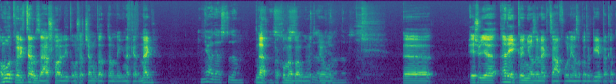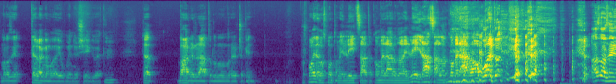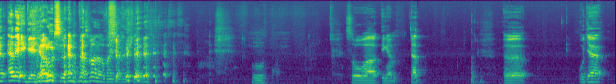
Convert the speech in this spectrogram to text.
A múltkori ceruzás hajlítósat sem mutattam még neked meg. Ja, de azt tudom. Ne, Azt- akkor már beugrott. Jó. Ö, és ugye elég könnyű azért megcáfolni azokat a gépeket, mert azért tényleg nem olyan jó minőségűek. Mhm. Tehát bármire rá tudod mondani, hogy csak egy most majdnem azt mondtam, hogy egy légy szállt a kamerára, de egy légy rászáll a kamerára a holdon, az azért eléggé gyanús lenne. Az valóban gyanús lenne. Hú. Szóval, igen. Tehát, ö, ugye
